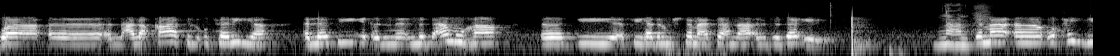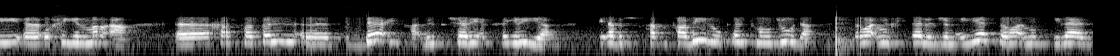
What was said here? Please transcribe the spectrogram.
والعلاقات الأسرية التي ندعمها آه، في في هذا المجتمع تاعنا الجزائري. نعم. كما آه، أحيي آه، أحيي المرأة خاصة الداعمة للمشاريع الخيرية في هذا الشهر الفضيل وكانت موجودة سواء من خلال الجمعيات سواء من خلال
